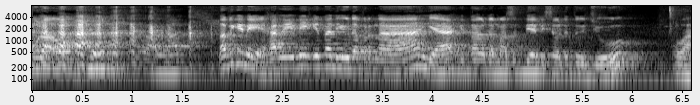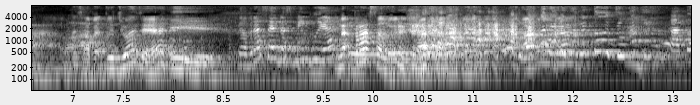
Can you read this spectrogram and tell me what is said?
pula om. Tapi gini, hari ini kita di udah pernah ya, kita udah masuk di episode 7 Wow, udah sampai 7 aja ya. Ih. Gak berasa ya udah seminggu ya? Nggak terasa loh ini terasa. Aku udah sampai tujuh kan satu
